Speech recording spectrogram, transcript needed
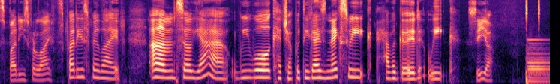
Spuddies for life. spuddies for life. Um so yeah we will catch up with you guys next week. Have a good week. See ya you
